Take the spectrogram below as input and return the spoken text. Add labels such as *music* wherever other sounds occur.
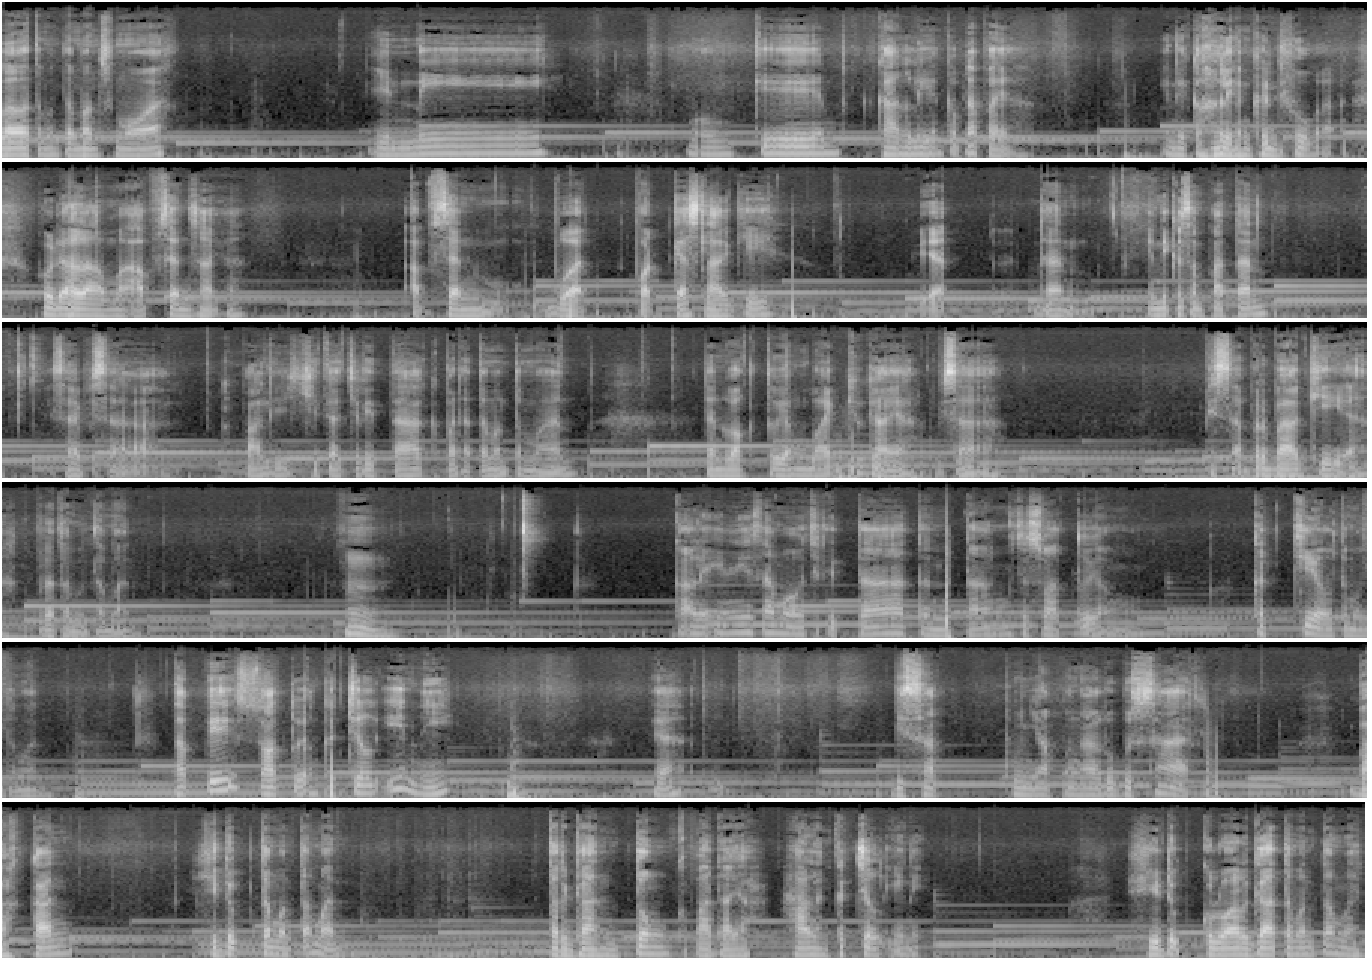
Halo teman-teman semua. Ini mungkin kali yang keberapa ya? Ini *laughs* kali yang kedua. Udah lama absen saya. Absen buat podcast lagi. Ya, dan ini kesempatan saya bisa kembali cerita-cerita kepada teman-teman dan waktu yang baik juga ya bisa bisa berbagi ya kepada teman-teman. Hmm. Kali ini saya mau cerita tentang sesuatu yang kecil, teman-teman. Tapi sesuatu yang kecil ini ya bisa punya pengaruh besar. Bahkan hidup teman-teman tergantung kepada ya hal yang kecil ini. Hidup keluarga teman-teman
